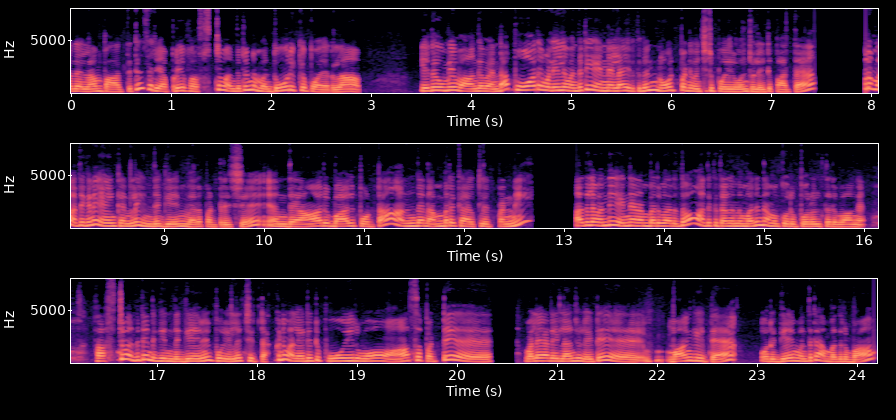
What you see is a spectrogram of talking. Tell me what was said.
அதெல்லாம் பார்த்துட்டு சரி அப்படியே ஃபஸ்ட்டு வந்துட்டு நம்ம தூரிக்கு போயிடலாம் எதுவுமே வாங்க வேண்டாம். போகிற வழியில் வந்துட்டு என்னெல்லாம் இருக்குதுன்னு நோட் பண்ணி வச்சுட்டு போயிடுவோம்னு சொல்லிட்டு பார்த்தேன். அப்புறம் பார்த்தீங்கன்னா என் கண்ணில் இந்த கேம் வேற பட்டுருச்சு. அந்த ஆறு பால் போட்டால் அந்த நம்பரை கால்குலேட் பண்ணி அதில் வந்து என்ன நம்பர் வருதோ அதுக்கு தகுந்த மாதிரி நமக்கு ஒரு பொருள் தருவாங்க. ஃபஸ்ட்டு வந்துட்டு எனக்கு இந்த கேமே புரியல. சரி டக்குன்னு விளையாடிட்டு போயிடுவோம் ஆசைப்பட்டு விளையாடலாம்னு சொல்லிட்டு வாங்கிட்டேன். ஒரு கேம் வந்துட்டு ஐம்பது ரூபாய்.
